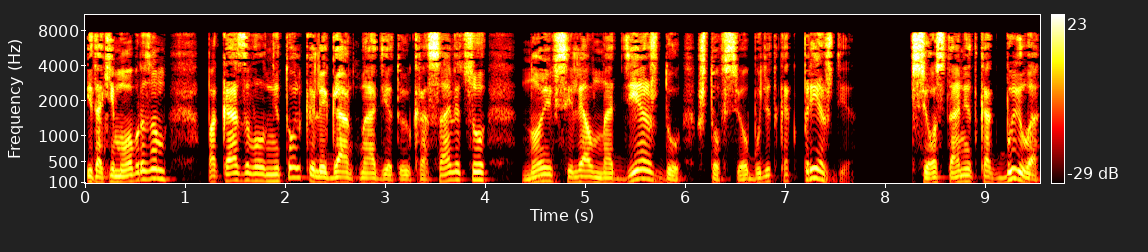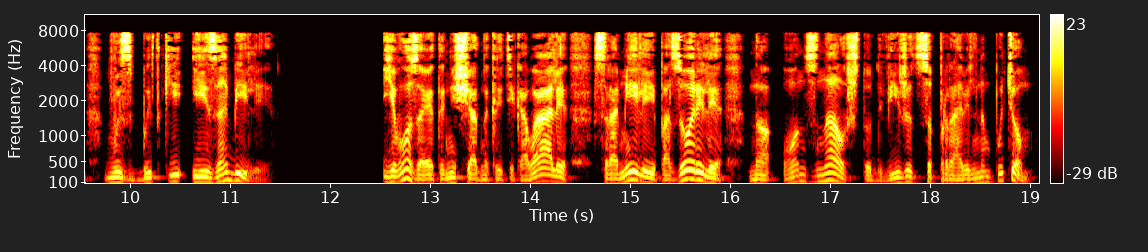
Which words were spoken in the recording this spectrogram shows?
и таким образом показывал не только элегантно одетую красавицу, но и вселял надежду, что все будет как прежде. Все станет как было, в избытке и изобилии. Его за это нещадно критиковали, срамили и позорили, но он знал, что движется правильным путем.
